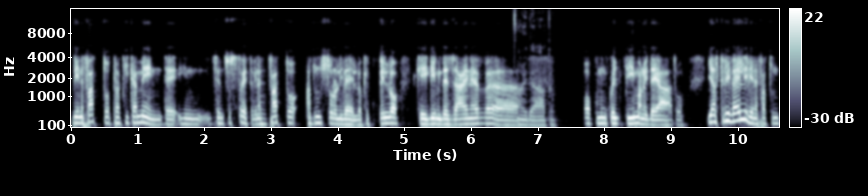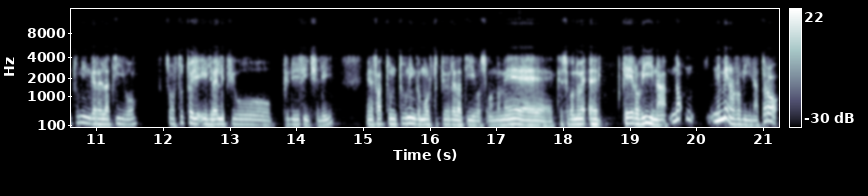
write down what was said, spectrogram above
viene fatto praticamente in senso stretto, viene fatto ad un solo livello, che è quello che i game designer eh, hanno ideato. o comunque il team hanno ideato. Gli altri livelli viene fatto un tuning relativo, soprattutto i, i livelli più, più, difficili, viene fatto un tuning molto più relativo, secondo me, che secondo me è, che rovina, no, nemmeno rovina, però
